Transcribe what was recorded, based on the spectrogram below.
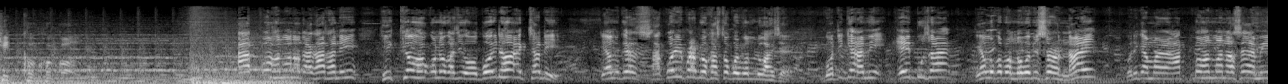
শিক্ষকসকল। আত্মসন্মানত আঘাত সানি শিক্ষকসকলক আজি অবৈধ আখ্যা দি তেওঁলোকে চাকৰিৰ পৰা বৰ্খাস্ত কৰিবলৈ লোৱা হৈছে। গতিকে আমি এই বোজা তেওঁলোকৰ পৰা ল'ব বিচৰা নাই। গতিকে আমাৰ আত্মসন্মান আছে আমি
